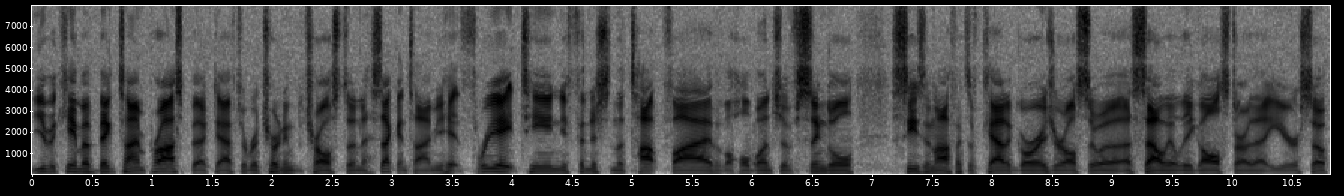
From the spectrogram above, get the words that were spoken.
you became a big time prospect after returning to Charleston a second time. You hit 318. You finished in the top five of a whole bunch of single season offensive categories. You're also a, a Sally League All Star that year. So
